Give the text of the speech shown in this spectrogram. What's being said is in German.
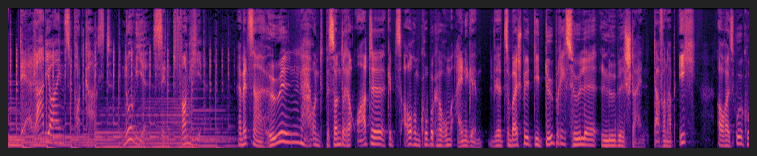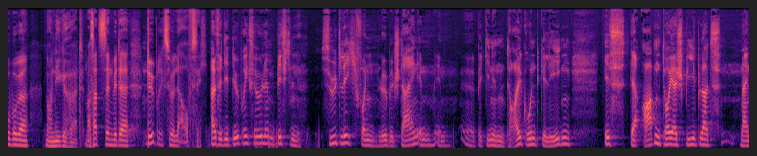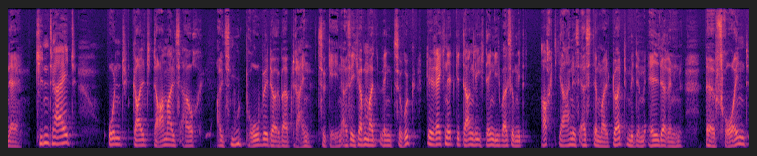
Der Radio 1 Podcast. Nur wir sind von hier. Herr Metzner, Höhlen und besondere Orte gibt es auch um Coburg herum einige. Wie zum Beispiel die Döbrichshöhle Löbelstein. Davon habe ich, auch als Urkoburger, noch nie gehört. Was hat es denn mit der Döbrichshöhle auf sich? Also die Döbrichshöhle ein bisschen südlich von Löbelstein im, im äh, beginnenden Talgrund gelegen, ist der Abenteuerspielplatz meiner Kindheit und galt damals auch als Mutprobe, da überhaupt reinzugehen. Also ich habe mal ein wenig zurückgerechnet, gedanklich. Ich denke, ich war so mit acht Jahren das erste Mal dort mit einem älteren äh, Freund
